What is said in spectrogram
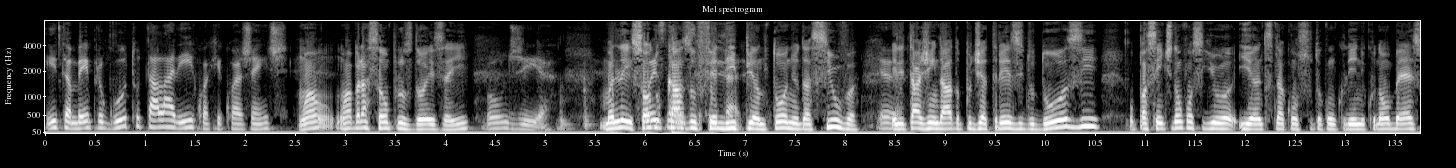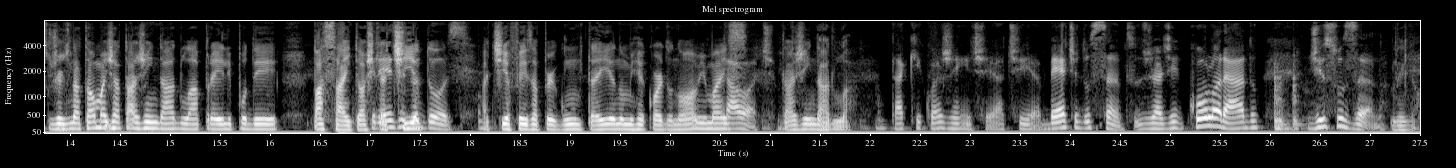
e também para o Guto Talarico aqui com a gente. Um, um abração para os dois aí. Bom dia. Malei, só pois do não, caso secretário. Felipe Antônio da Silva, é. ele está agendado para o dia 13 do 12. O paciente não conseguiu ir antes na consulta com o clínico na UBS do Jardim Natal, mas já está agendado lá para ele poder passar. Então acho que a tia. Do 12. A tia fez a pergunta aí, eu não me recordo o nome, mas tá, ótimo. tá agendado lá. Está aqui com a gente a tia Bete dos Santos, do Jardim Colorado de Suzano. Legal.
